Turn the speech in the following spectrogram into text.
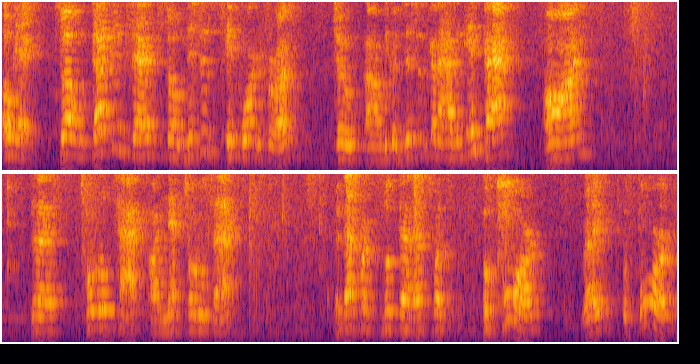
Okay, so that being said, so this is important for us to, um, because this is going to have an impact on the total tax, our net total tax. But that's what's looked at, that's what's before, right? Before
